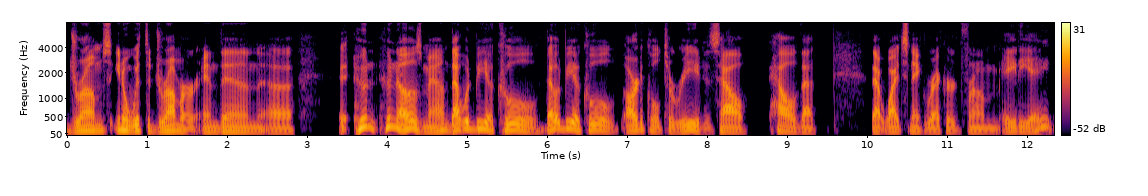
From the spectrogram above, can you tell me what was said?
drums you know with the drummer and then uh eh, who who knows man that would be a cool that would be a cool article to read is how how that that white snake record from 88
